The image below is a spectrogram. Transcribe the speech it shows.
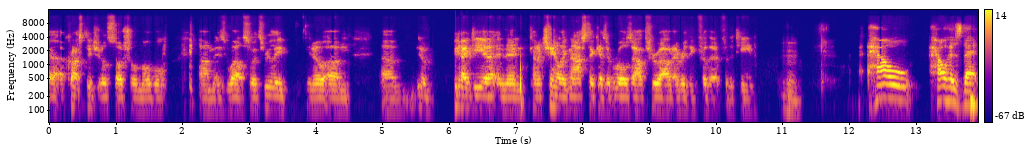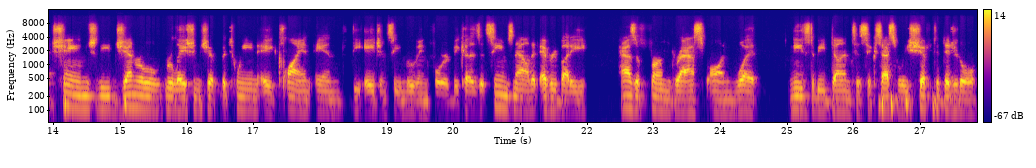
uh, across digital, social, mobile um, as well. So it's really, you know, um, um, you know, big idea, and then kind of channel agnostic as it rolls out throughout everything for the for the team. Mm-hmm. How how has that changed the general relationship between a client and the agency moving forward? Because it seems now that everybody has a firm grasp on what needs to be done to successfully shift to digital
